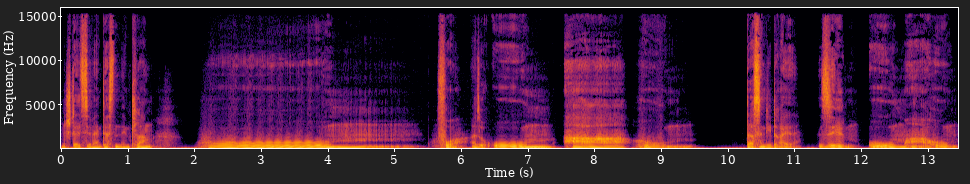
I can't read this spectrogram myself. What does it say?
und stellst dir währenddessen den Klang Hum vor. Also Om, A, Hum. Das sind die drei Silben. Om, A, Hum.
